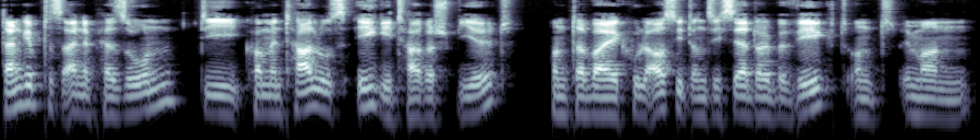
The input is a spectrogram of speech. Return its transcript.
Dann gibt es eine Person, die kommentarlos E-Gitarre spielt und dabei cool aussieht und sich sehr doll bewegt und immer einen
